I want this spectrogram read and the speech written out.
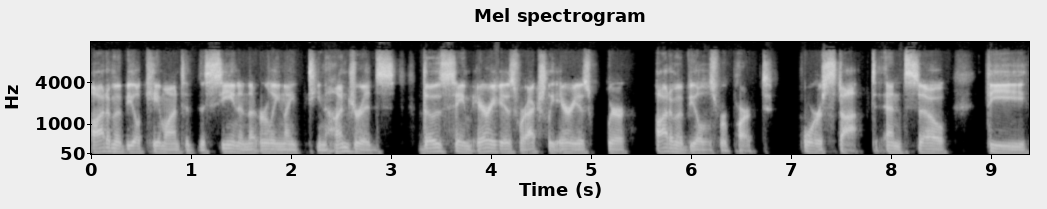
automobile came onto the scene in the early 1900s, those same areas were actually areas where automobiles were parked or stopped. And so the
